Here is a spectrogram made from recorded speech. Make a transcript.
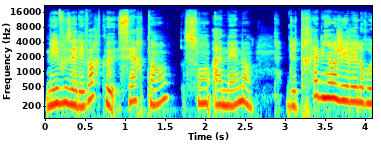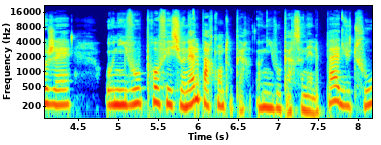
Mais vous allez voir que certains sont à même de très bien gérer le rejet, au niveau professionnel, par contre, au, niveau personnel, pas du tout.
